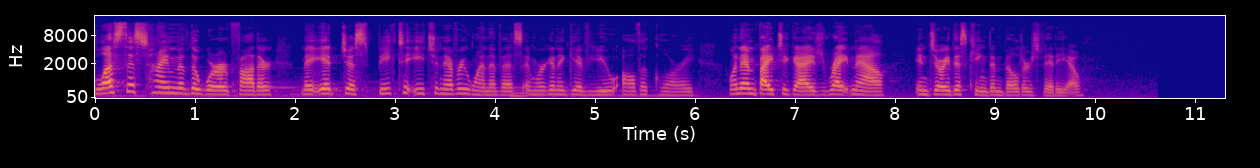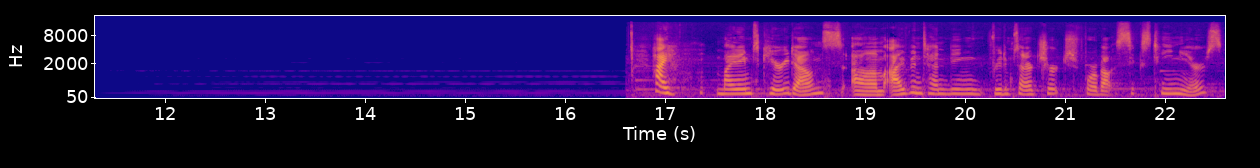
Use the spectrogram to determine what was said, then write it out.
Bless this time of the word, Father. May it just speak to each and every one of us, and we're going to give you all the glory. I want to invite you guys right now, enjoy this Kingdom Builders video. Hi, my name's Carrie Downs. Um, I've been attending Freedom Center Church for about 16 years.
